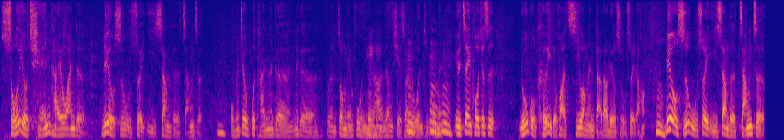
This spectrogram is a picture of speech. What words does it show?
所有全台湾的六十五岁以上的长者。我们就不谈那个那个中年妇女啊那种血栓的问题。我们因为这一波就是，如果可以的话，希望能达到六十五岁了哈。六十五岁以上的长者，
